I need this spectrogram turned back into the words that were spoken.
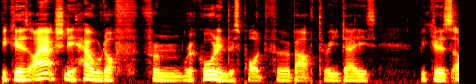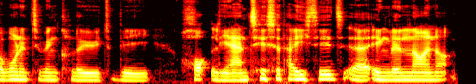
because I actually held off from recording this pod for about three days because I wanted to include the hotly anticipated uh, England lineup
